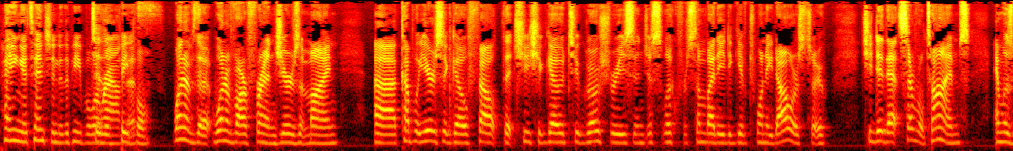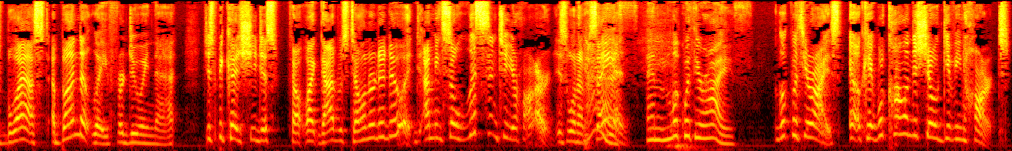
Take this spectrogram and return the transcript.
paying attention to the people to around the people. us. One of the one of our friends, yours and mine, uh, a couple years ago, felt that she should go to groceries and just look for somebody to give twenty dollars to. She did that several times and was blessed abundantly for doing that. Just because she just felt like God was telling her to do it. I mean, so listen to your heart is what I'm saying. And look with your eyes. Look with your eyes. Okay, we're calling the show Giving Heart.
